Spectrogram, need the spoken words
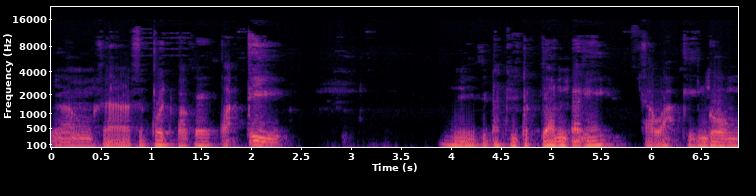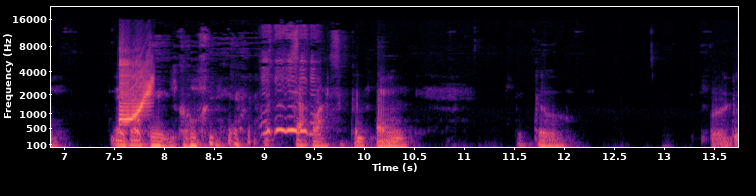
yang saya sebut sebagai pakti ini kita di tepian dari sawah ginggong ini ginggong sawah segenteng. Itu. Itu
